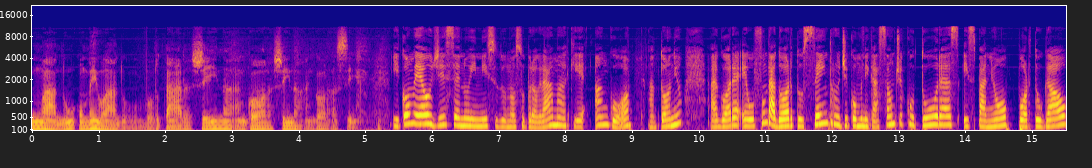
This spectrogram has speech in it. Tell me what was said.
um ano ou meio ano voltar China, Angola, China, Angola, assim. E como eu disse no início do nosso programa, que Angô, Antônio, agora é o fundador do Centro de Comunicação de Culturas Espanhol Portugal,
